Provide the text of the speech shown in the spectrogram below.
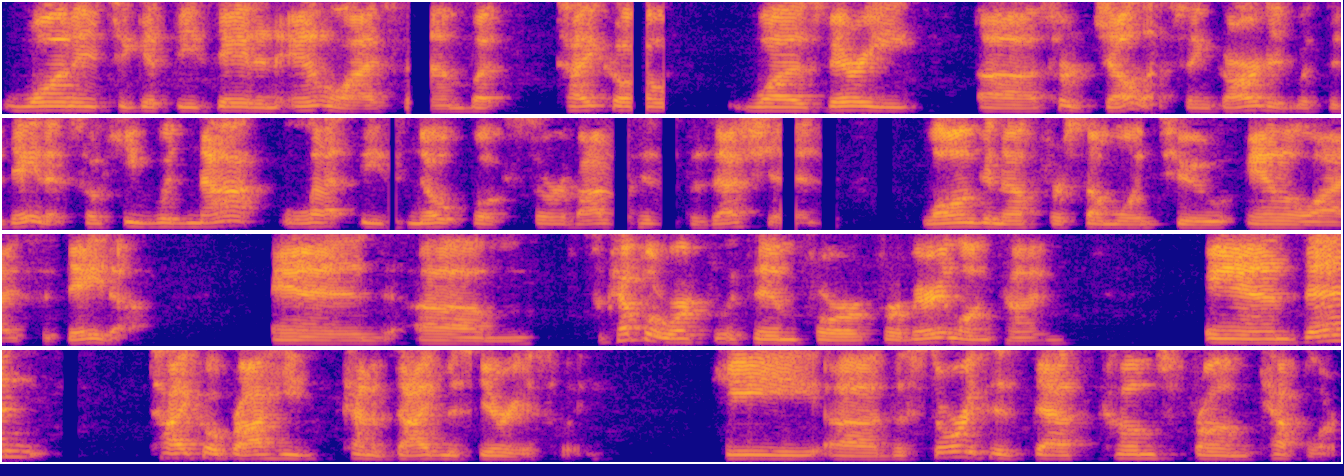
wanted to get these data and analyze them, but Tycho was very uh, sort of jealous and guarded with the data, so he would not let these notebooks sort of out of his possession long enough for someone to analyze the data. And um, so Kepler worked with him for, for a very long time. And then Tycho Brahe kind of died mysteriously. He, uh, the story of his death comes from Kepler,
